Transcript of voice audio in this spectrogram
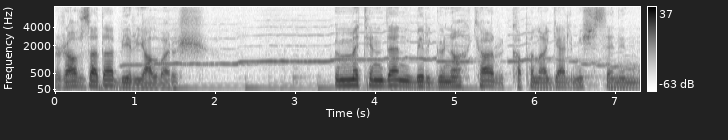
Ravzada bir yalvarış. Ümmetinden bir günahkar kapına gelmiş senin.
